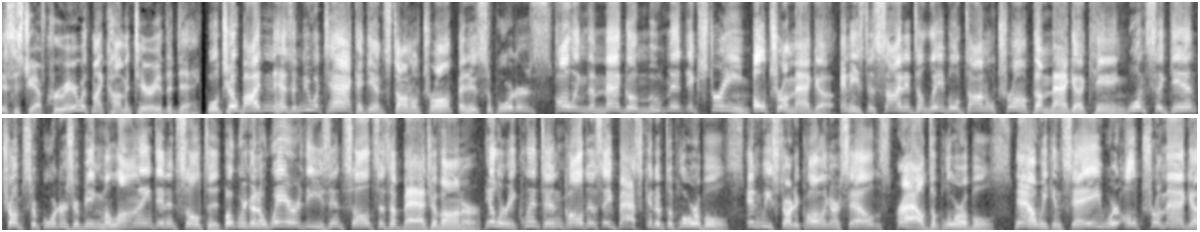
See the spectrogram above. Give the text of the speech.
This is Jeff Crouere with my commentary of the day. Well, Joe Biden has a new attack against Donald Trump and his supporters, calling the MAGA movement extreme, ultra MAGA, and he's decided to label Donald Trump the MAGA king. Once again, Trump supporters are being maligned and insulted, but we're going to wear these insults as a badge of honor. Hillary Clinton called us a basket of deplorables, and we started calling ourselves proud deplorables. Now we can say we're ultra MAGA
